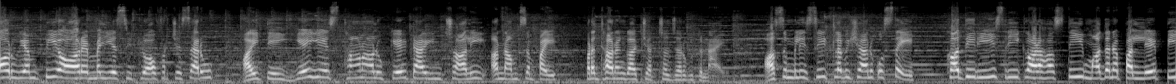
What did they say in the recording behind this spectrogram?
ఆరు ఎంపీ ఆరు ఎమ్మెల్యే సీట్లు ఆఫర్ చేశారు. అయితే ఏ ఏ స్థానాలు కేటాయించాలి అన్న అంశంపై ప్రధానంగా చర్చలు జరుగుతున్నాయి. అసెంబ్లీ సీట్ల విషయానికొస్తే కదిరి శ్రీకాళహస్తి మదనపల్లె పి.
